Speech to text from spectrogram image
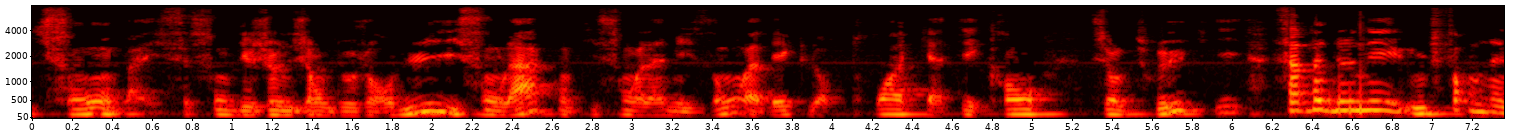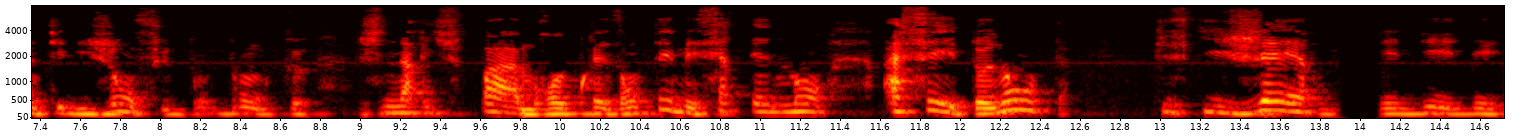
ils sont, bah, ce sont des jeunes gens d'aujourd'hui, ils sont là quand ils sont à la maison avec leurs trois, quatre écrans sur le truc. ça va donner une forme d'intelligence donc je n'arrive pas à me représenter, mais certainement assez étonnante, puisqu'ils gèrent des, des,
